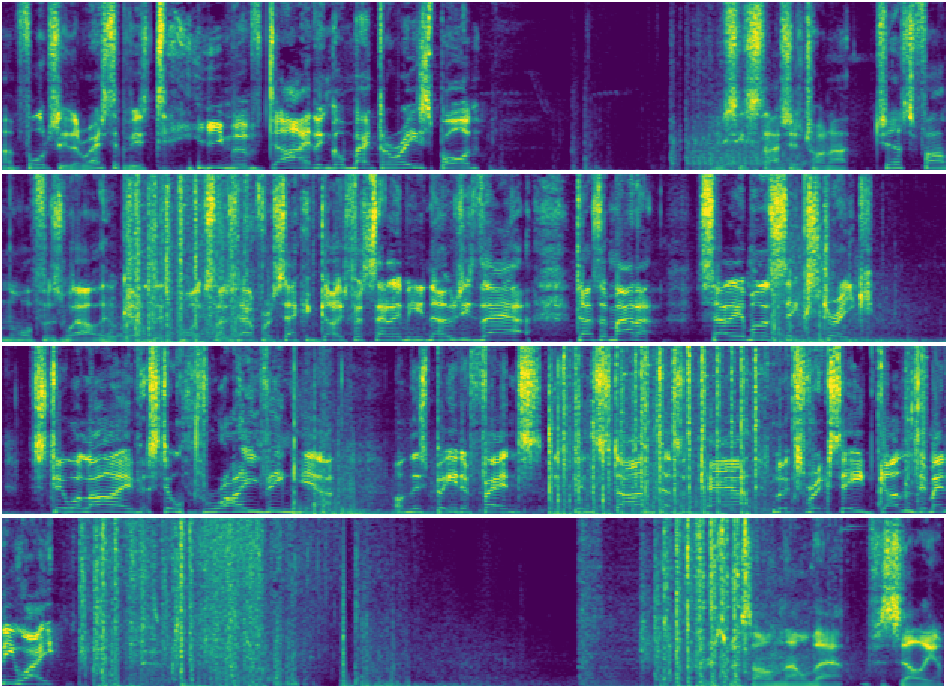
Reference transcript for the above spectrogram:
Unfortunately, the rest of his team have died and gone back to respawn. You see Slasher trying to just farm them off as well. He'll get on this point, slows down for a second, goes for Cellium. He knows he's there. Doesn't matter. Cellium on a six streak. Still alive, still thriving here on this B defense. He's been stunned, doesn't care. Looks for Exceed, guns him anyway. Cruise missile now there for Cellium,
